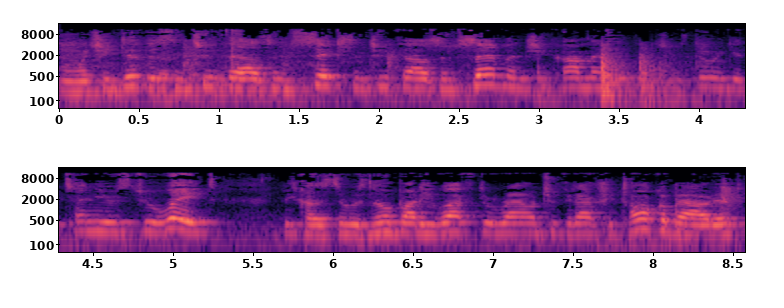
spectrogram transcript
and when she did this in 2006 and 2007, she commented that she was doing it 10 years too late because there was nobody left around who could actually talk about it.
